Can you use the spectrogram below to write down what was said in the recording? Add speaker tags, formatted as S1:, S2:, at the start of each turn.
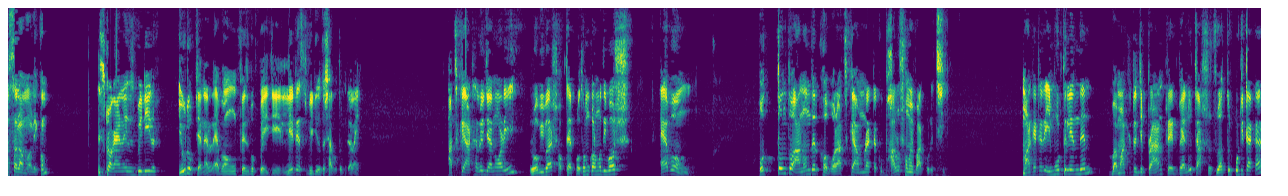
S1: আসসালামু আলাইকুম। Stock analyst বিডির ইউটিউব চ্যানেল এবং ফেসবুক পেজে লেটেস্ট ভিডিওতে স্বাগতম জানাই। আজকে আঠারোই জানুয়ারি, রবিবার সপ্তাহের প্রথম কর্মদিবস এবং অত্যন্ত আনন্দের খবর, আজকে আমরা একটা খুব ভালো সময় পার করেছি। মার্কেটের এই মুহূর্তে লেনদেন বা মার্কেটের যে প্রাণ ট্রেড ভ্যালু চারশো চুয়াত্তর কোটি টাকা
